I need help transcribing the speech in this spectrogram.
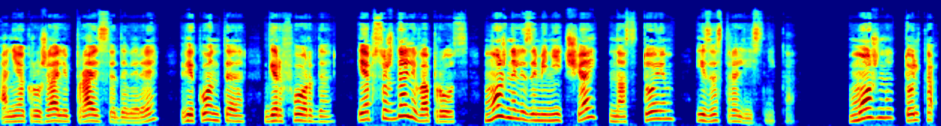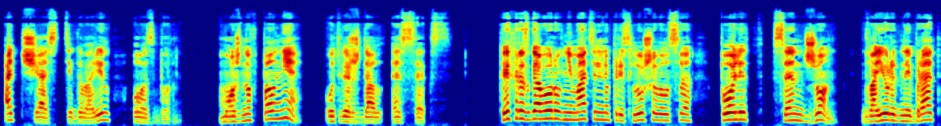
Они окружали Прайса де Вере, Виконта Герфорда и обсуждали вопрос, можно ли заменить чай настоем из астролистника. «Можно только отчасти», — говорил Осборн. «Можно вполне», — утверждал Эссекс. К их разговору внимательно прислушивался Полит Сент-Джон, двоюродный брат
